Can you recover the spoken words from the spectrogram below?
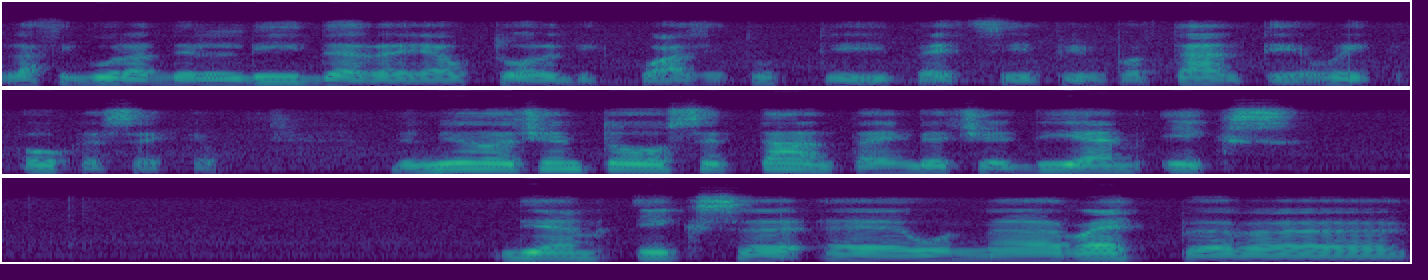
la figura del leader e autore di quasi tutti i pezzi più importanti, Rick Ocasek. Nel 1970 invece DMX, DMX è un rapper eh,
